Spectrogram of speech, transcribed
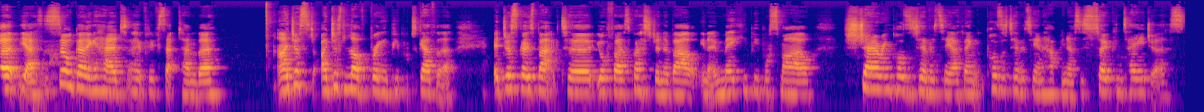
But yes, it's still going ahead, hopefully for September. I just, I just love bringing people together. It just goes back to your first question about, you know, making people smile, sharing positivity. I think positivity and happiness is so contagious.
